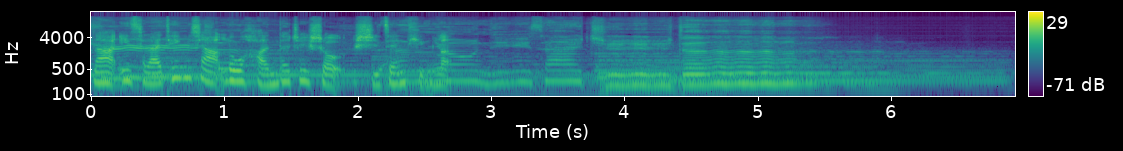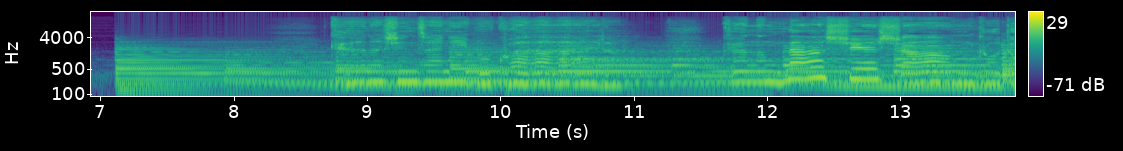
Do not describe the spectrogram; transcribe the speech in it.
那一起来听一下鹿晗的这首《时间停了》。可可能能现在你不快乐，那些伤口都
